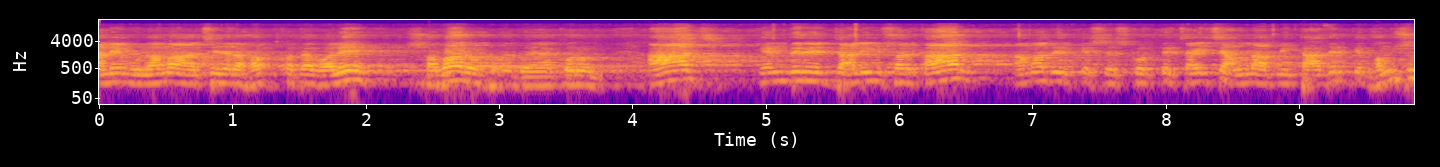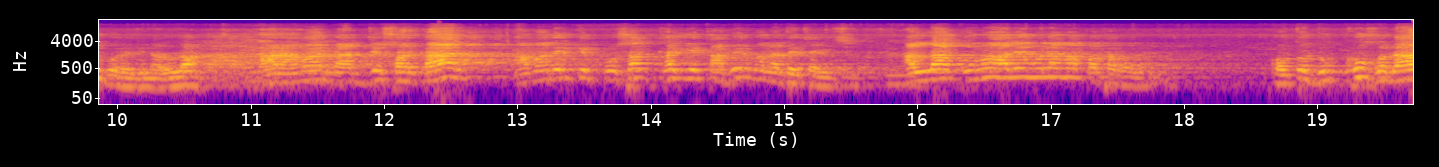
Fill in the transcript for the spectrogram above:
আলেম উলামা আছে যারা হক কথা বলে, সবার উপরে দয়া করুন। আজ কেন্দ্রের জালিম সরকার আমাদেরকে শেষ করতে চাইছে, আল্লাহ আপনি তাদেরকে ধ্বংস করে দিন, আল্লাহ। আর আমার রাজ্য সরকার আমাদেরকে পোশাক খাইয়ে কাফের বানাতে চাইছে। আল্লাহ কোনো আলেম উলামা কথা বলে কত দুঃখ, খোদা।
